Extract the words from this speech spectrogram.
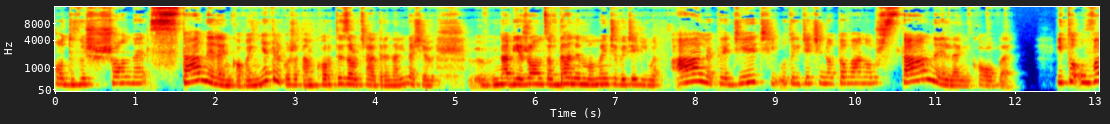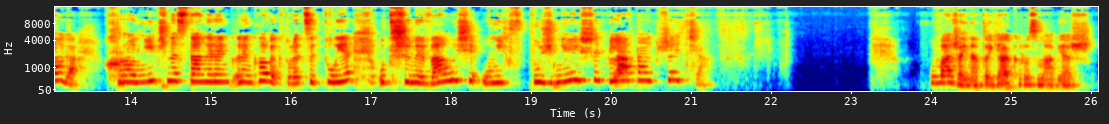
podwyższone stany lękowe. Nie tylko, że tam kortyzol czy adrenalina się na bieżąco w danym momencie wydzieliły, ale te dzieci, u tych dzieci notowano już stany lękowe. I to uwaga, chroniczne stany lękowe, które cytuję, utrzymywały się u nich w późniejszych latach życia. Uważaj na to, jak rozmawiasz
